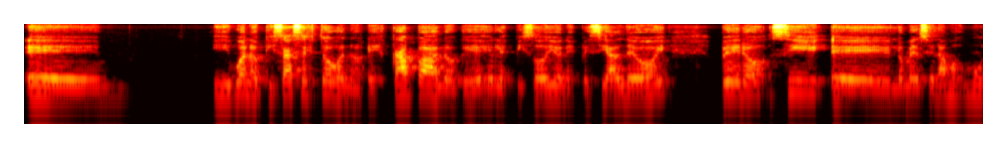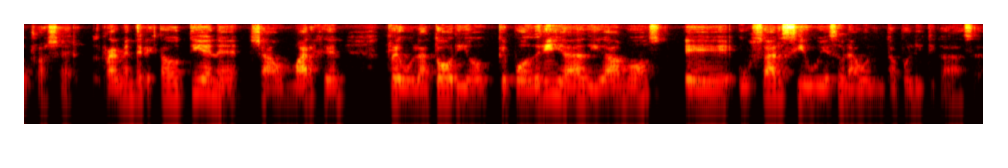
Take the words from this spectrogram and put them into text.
Eh, y bueno, quizás esto, bueno, escapa a lo que es el episodio en especial de hoy, pero sí eh, lo mencionamos mucho ayer. Realmente el Estado tiene ya un margen regulatorio que podría, digamos, eh, usar si hubiese una voluntad política de hacer.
